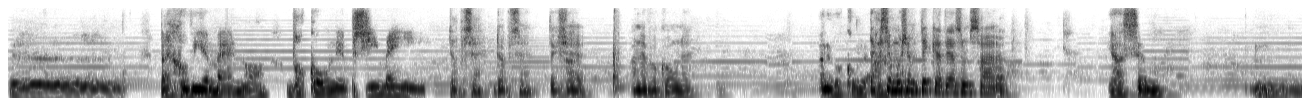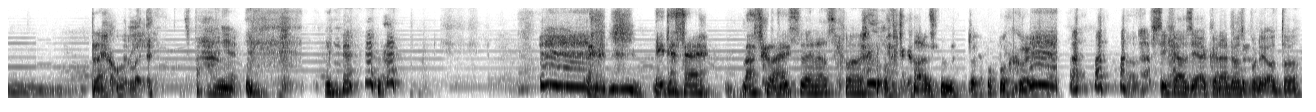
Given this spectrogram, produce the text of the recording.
uh, plechový je jméno, vokoun je příjmení. Dobře, dobře. Takže, pane Vokoune. Pane vokoun, Tak si můžem tykat, já jsem Sára. Já jsem mm, plechový. Správně. Mějte se, naschle. Ty se naschle. Odcházím do toho pokoje. Přichází akorát do hospody o to.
